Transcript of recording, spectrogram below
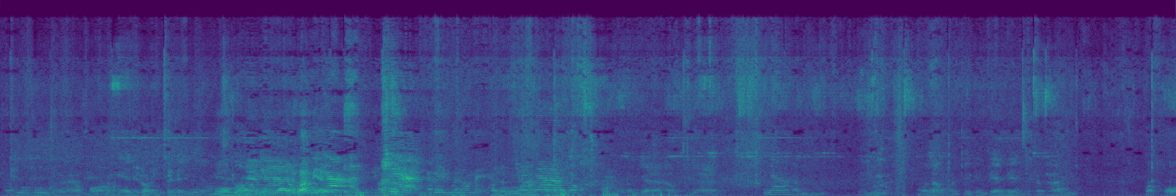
เอาขอน้ำเมียที่น้องอีกไปไหนเนี่ยแม่ดูแม่แต่ได้ว่าว่าเนี่ยยาอันเนี่ยเดนมือเอาไหมเขาน้ำยายาลงน้ำยาเอายายาอันนี้หมอลำคนใจเป็นแฟนเล่นจักรพันธ์มาขอ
